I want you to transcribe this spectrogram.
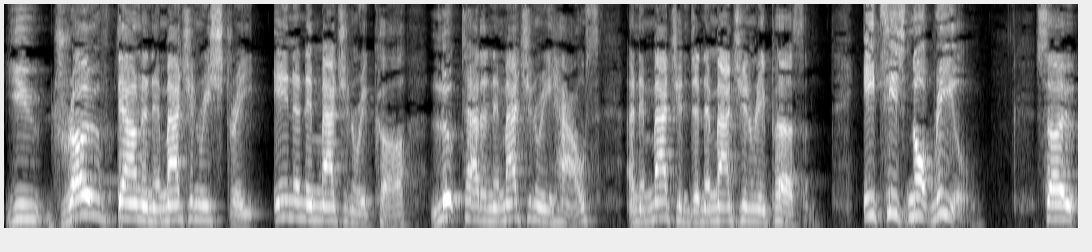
You drove down an imaginary street in an imaginary car, looked at an imaginary house, and imagined an imaginary person. It is not real. So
